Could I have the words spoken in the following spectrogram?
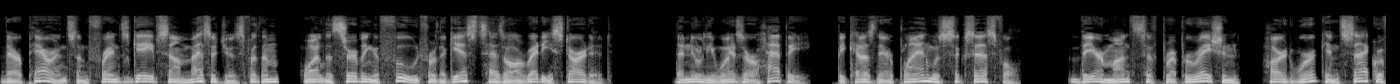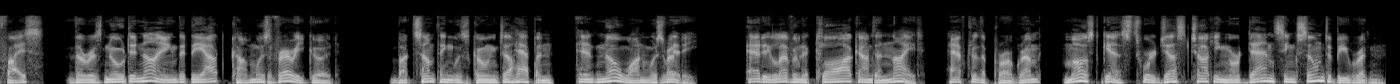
Their parents and friends gave some messages for them, while the serving of food for the guests has already started. The newlyweds are happy, because their plan was successful. Their months of preparation, hard work and sacrifice, there is no denying that the outcome was very good. But something was going to happen, and no one was ready. At 11 o'clock on the night, after the program, most guests were just talking or dancing soon to be written.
